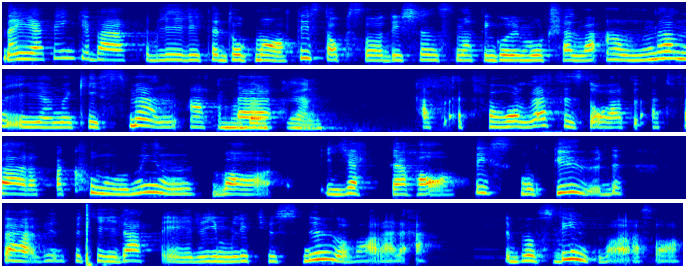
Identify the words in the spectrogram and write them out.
Nej, jag tänker bara att det blir lite dogmatiskt också. Det känns som att det går emot själva andan i anarkismen. Att, ja, verkligen. Äh, att, att förhålla sig så att, att för att Bakunin var jättehatisk mot Gud behöver ju inte betyda att det är rimligt just nu att vara det. Det måste inte vara så.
